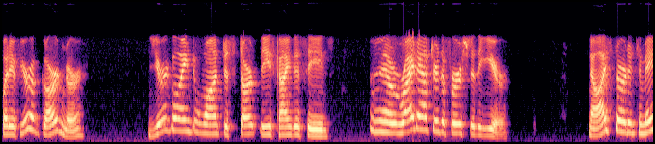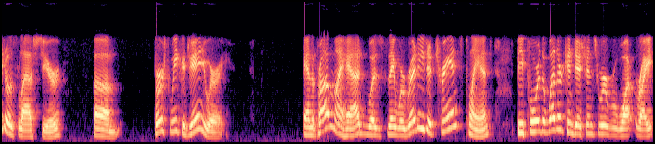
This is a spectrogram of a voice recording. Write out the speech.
But if you're a gardener, you're going to want to start these kind of seeds uh, right after the first of the year. Now, I started tomatoes last year, um, first week of January. And the problem I had was they were ready to transplant before the weather conditions were right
